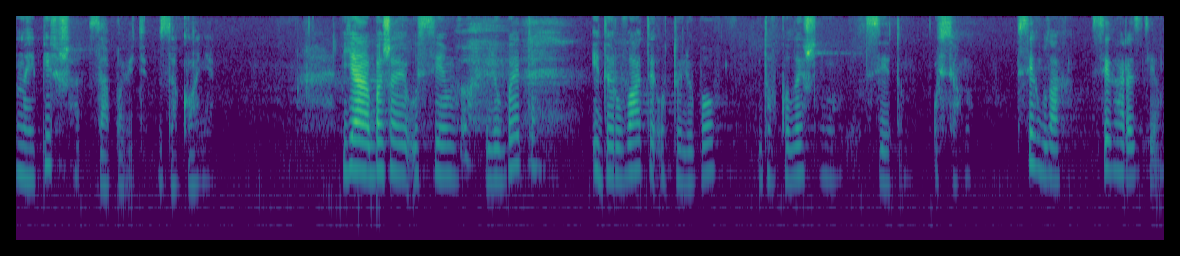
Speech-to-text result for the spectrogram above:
найбільша заповідь в законі. Я бажаю усім любити і дарувати оту любов довколишньому світу. Усьому. Всіх благ, всіх гараздів. На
